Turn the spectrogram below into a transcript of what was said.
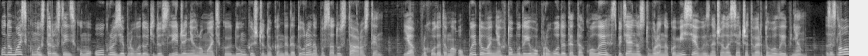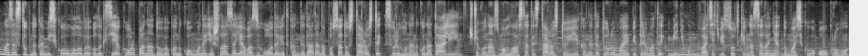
У Домаському старостинському окрузі проведуть дослідження громадської думки щодо кандидатури на посаду старости. Як проходитиме опитування, хто буде його проводити та коли спеціально створена комісія визначилася 4 липня. За словами заступника міського голови Олексія Корпана, до виконкому надійшла заява згоди від кандидата на посаду старости Свиргоненко Наталії. Щоб вона змогла стати старостою, її кандидатуру має підтримати мінімум 20% населення Домаського округу.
